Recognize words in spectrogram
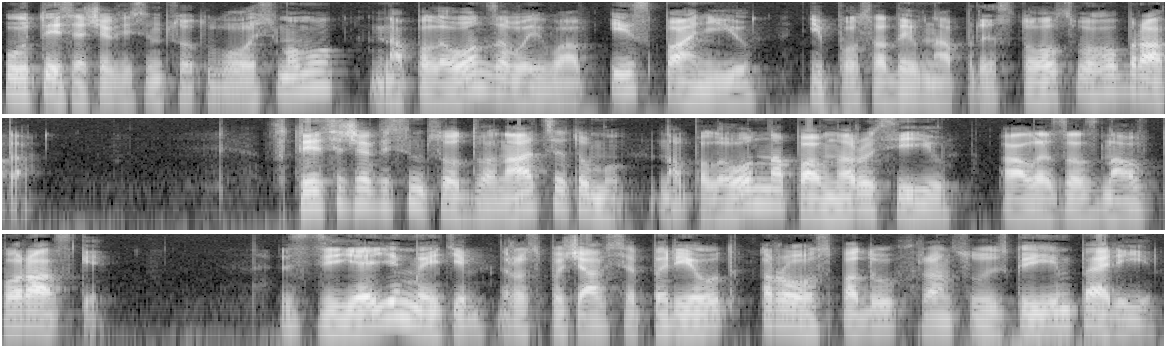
У 1808 Наполеон завоював Іспанію і посадив на престол свого брата. В 1812-му Наполеон напав на Росію, але зазнав поразки. З цієї миті розпочався період розпаду Французької імперії.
